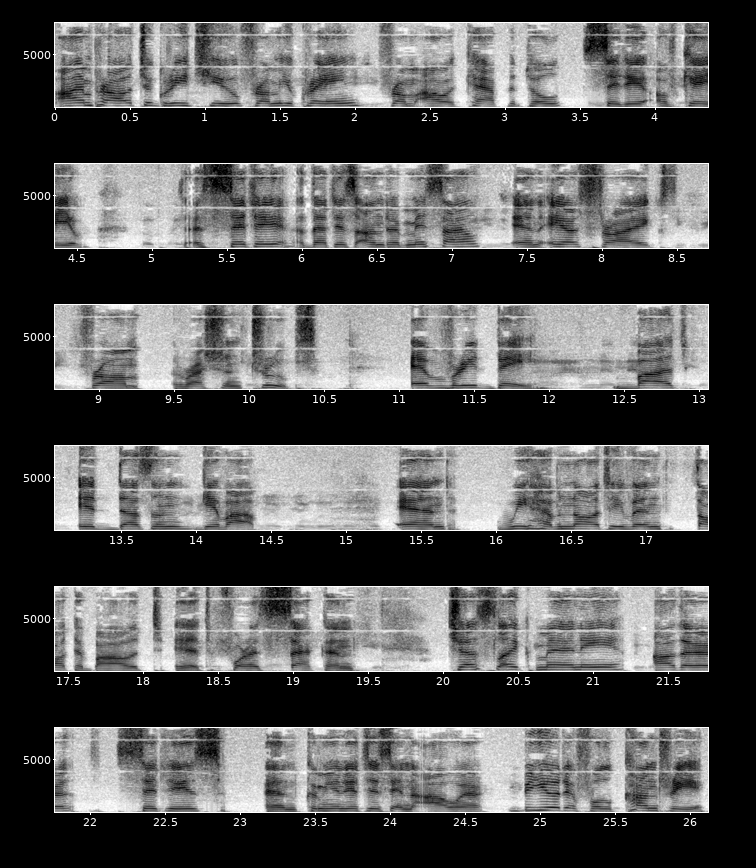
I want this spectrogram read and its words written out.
I'm proud to greet you from Ukraine, from our capital city of Kiev, a city that is under missile and airstrikes from Russian troops every day. But it doesn't give up. And we have not even thought about it for a second. Just like many other cities and communities in our beautiful country,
